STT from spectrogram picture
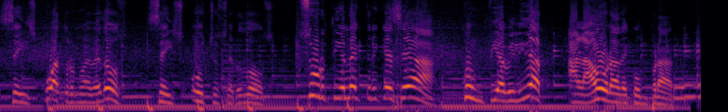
6492-6802. Surti Electric S.A. Confiabilidad a la hora de comprar.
